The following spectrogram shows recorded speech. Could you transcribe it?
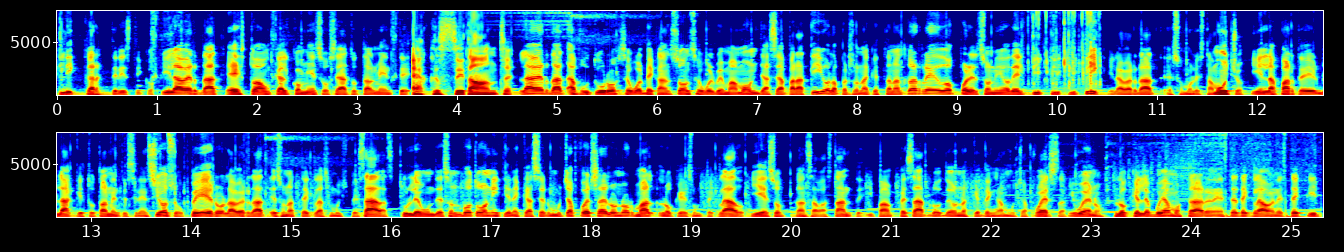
clic característico. Y la verdad, esto aunque al comienzo sea totalmente excitante, la verdad a futuro se vuelve cansón, se vuelve mamón, ya sea para ti o la persona que está a tu alrededor por el sonido del clic, clic, clic, clic. Y la verdad, eso molesta mucho. Y en la parte del Black es totalmente silencioso, pero la verdad es unas teclas muy pesadas. Tú le hundes un botón y tienes que hacer mucha fuerza de lo normal, lo que es un teclado, y eso cansa bastante. Y para empezar, los dedos no es que tengan mucha fuerza. Y bueno, lo que les voy a mostrar en este teclado, en este kit,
